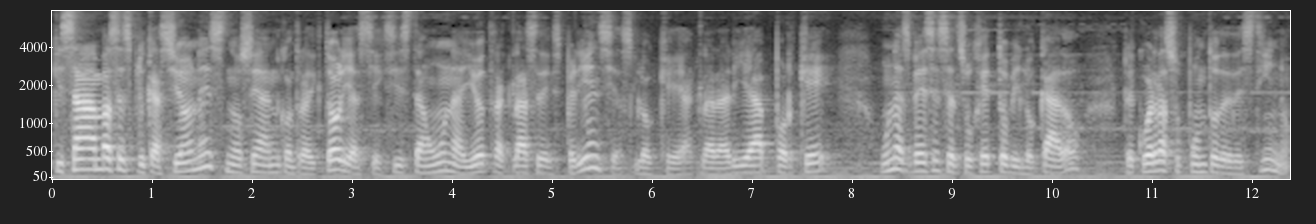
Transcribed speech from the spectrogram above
Quizá ambas explicaciones no sean contradictorias y exista una y otra clase de experiencias, lo que aclararía por qué unas veces el sujeto bilocado recuerda su punto de destino,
